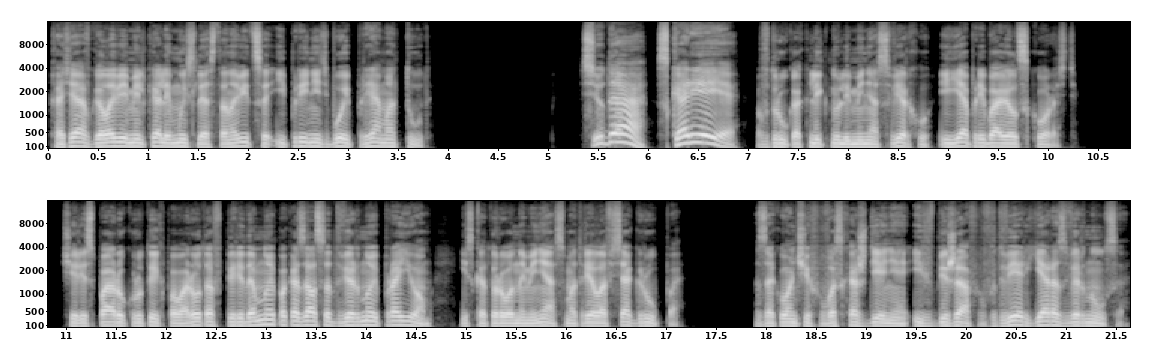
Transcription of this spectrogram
Хотя в голове мелькали мысли остановиться и принять бой прямо тут. «Сюда! Скорее!» — вдруг окликнули меня сверху, и я прибавил скорость. Через пару крутых поворотов передо мной показался дверной проем, из которого на меня смотрела вся группа. Закончив восхождение и вбежав в дверь, я развернулся.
